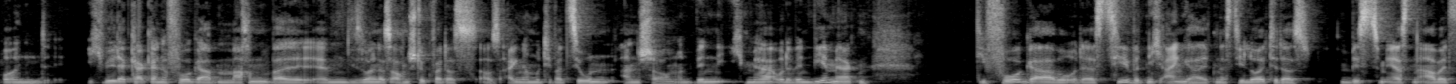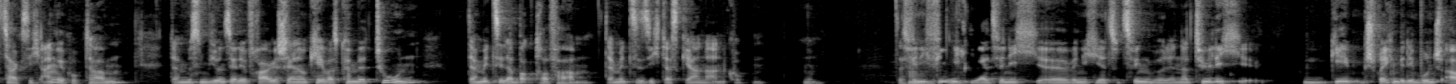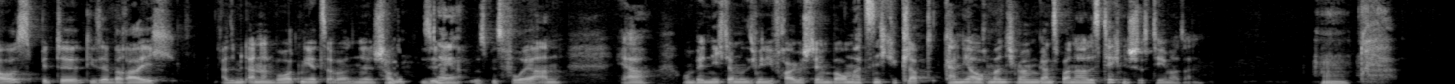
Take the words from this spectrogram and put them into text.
Und ich will da gar keine Vorgaben machen, weil ähm, die sollen das auch ein Stück weit aus, aus eigener Motivation anschauen. Und wenn ich mehr oder wenn wir merken, die Vorgabe oder das Ziel wird nicht eingehalten, dass die Leute das bis zum ersten Arbeitstag sich angeguckt haben, dann müssen wir uns ja die Frage stellen, okay, was können wir tun, damit sie da Bock drauf haben, damit sie sich das gerne angucken. Hm. Das finde ich mhm. viel wichtiger, als wenn ich, äh, wenn ich hier zu zwingen würde. Natürlich geben, sprechen wir den Wunsch aus, bitte dieser Bereich, also mit anderen Worten jetzt, aber ne, schaut mhm. diese naja. Videos bis vorher an. Ja, und wenn nicht, dann muss ich mir die Frage stellen, warum hat es nicht geklappt? Kann ja auch manchmal ein ganz banales technisches Thema sein. Hm.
